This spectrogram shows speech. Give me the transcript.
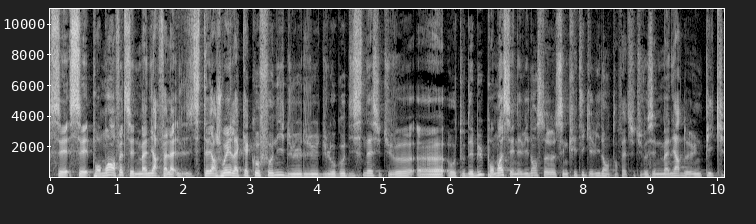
c'est, c'est, pour moi, en fait, c'est une manière, c'est-à-dire jouer la cacophonie du, du, du logo Disney, si tu veux, euh, au tout début. Pour moi, c'est une évidence, c'est une critique évidente, en fait, si tu veux. C'est une manière de, une pique.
